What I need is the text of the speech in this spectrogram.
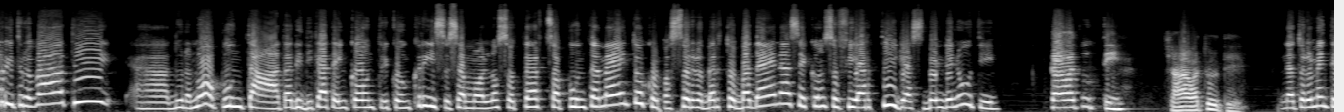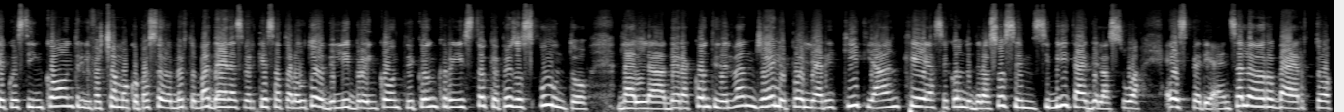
Ben ritrovati ad una nuova puntata dedicata a incontri con Cristo. Siamo al nostro terzo appuntamento col pastore Roberto Badenas e con Sofia Artigas. Benvenuti. Ciao a tutti. Ciao a tutti. Naturalmente questi incontri li facciamo con il pastore Roberto Badenas perché è stato l'autore del libro Incontri con Cristo che ha preso spunto dal, dai racconti del Vangelo e poi li ha arricchiti anche a seconda della sua sensibilità e della sua esperienza. Allora Roberto,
